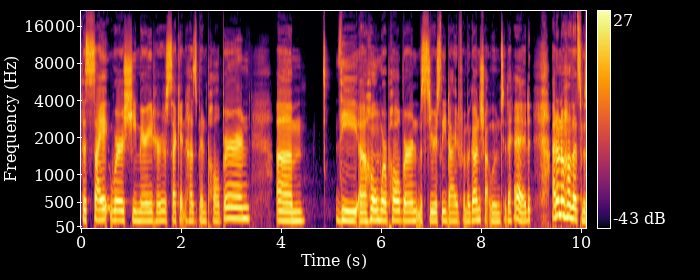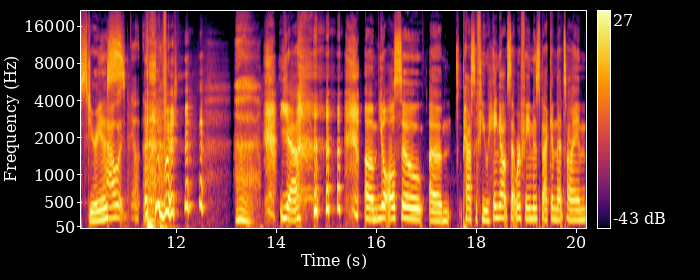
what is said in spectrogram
the site where she married her second husband Paul Bern um, the uh, home where Paul Bern mysteriously died from a gunshot wound to the head. I don't know how that's mysterious How but yeah. Um, you'll also um, pass a few hangouts that were famous back in that time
